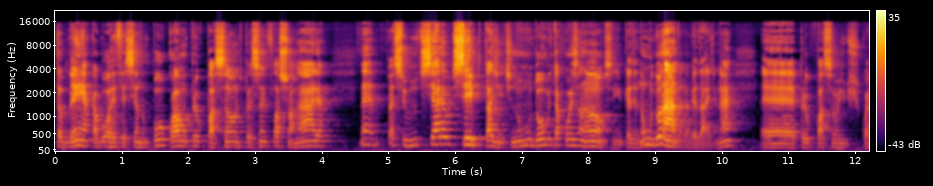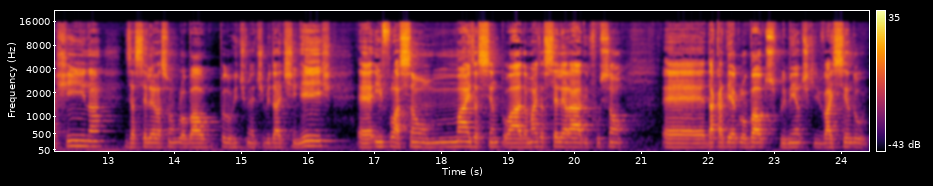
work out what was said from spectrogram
também acabou arrefecendo um pouco. Há uma preocupação de pressão inflacionária. Né? Assim, o noticiário é o de sempre, tá, gente? Não mudou muita coisa, não. Assim, quer dizer, não mudou nada, na verdade, né? É, preocupações com a China, desaceleração global pelo ritmo de atividade chinês, é, inflação mais acentuada, mais acelerada em função é, da cadeia global de suplementos que vai sendo,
